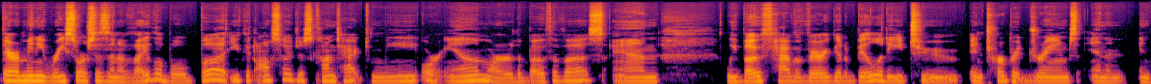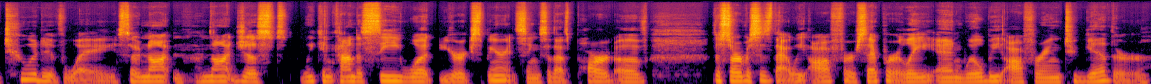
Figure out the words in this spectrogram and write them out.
there are many resources and available, but you can also just contact me or Em or the both of us and we both have a very good ability to interpret dreams in an intuitive way so not not just we can kind of see what you're experiencing so that's part of the services that we offer separately and will be offering together.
